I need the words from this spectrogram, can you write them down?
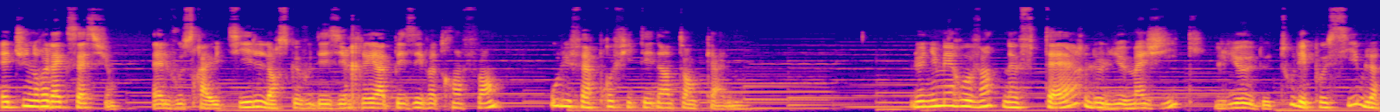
est une relaxation. Elle vous sera utile lorsque vous désirerez apaiser votre enfant ou lui faire profiter d'un temps calme. Le numéro 29 Terre, le lieu magique, lieu de tous les possibles,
